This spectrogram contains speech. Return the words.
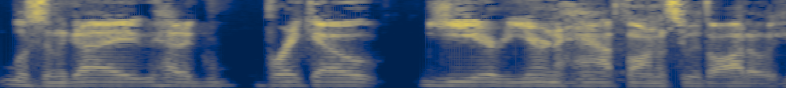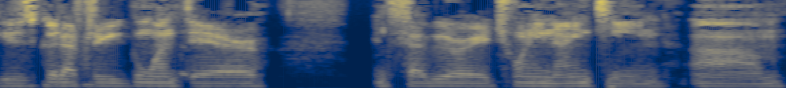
listen, the guy had a breakout year, year and a half, honestly, with Ottawa. He was good after he went there in February of 2019. Um,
